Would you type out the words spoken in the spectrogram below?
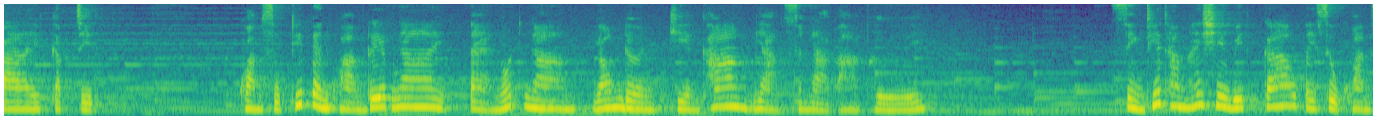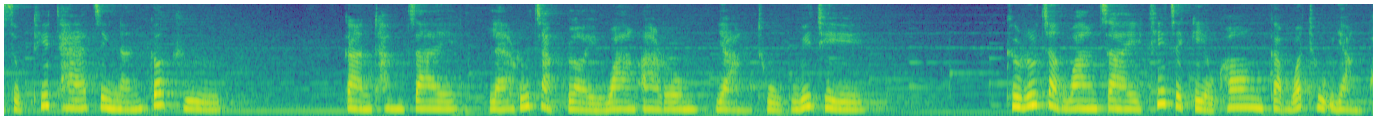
กายกับจิต ความสุขที่เป็นความเรียบง่าย แต่งดงามย่อมเดินเคียงข้างอย่างสง่าผ่าเผย สิ่งที่ทำให้ชีวิตก้าวไปสู่ความสุขที่แท้จริงนั้นก็คือ การทำใจและรู้จักปล่อยวางอารมณ์อย่างถูกวิธี คือรู้จักวางใจที่จะเกี่ยวข้องกับวัตถุอย่างพ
